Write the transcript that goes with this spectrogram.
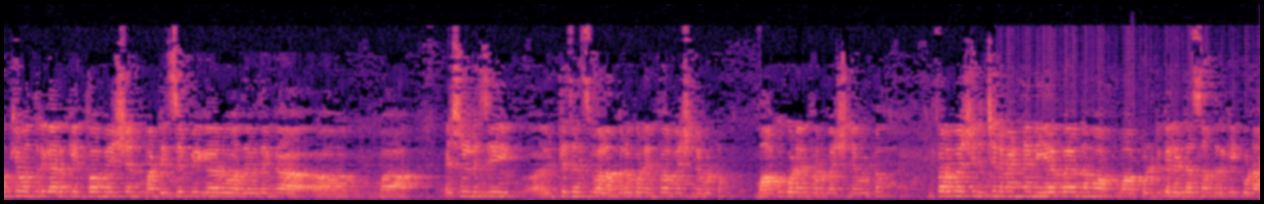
ముఖ్యమంత్రి గారికి ఇన్ఫర్మేషన్ మా డీజీపీ గారు అదేవిధంగా మా ఎస్ఎల్ డీజీ ఇంటెలిజెన్స్ వాళ్ళందరూ కూడా ఇన్ఫర్మేషన్ ఇవ్వటం మాకు కూడా ఇన్ఫర్మేషన్ ఇవ్వటం. ఇన్ఫర్మేషన్ ఇచ్చిన వెంటనే నియర్ బై ఉన్న మా మా పొలిటికల్ లీడర్స్ అందరికీ కూడా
